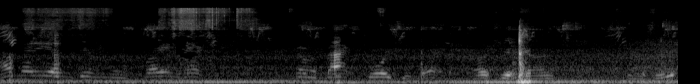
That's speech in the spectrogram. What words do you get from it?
How many of them the frame next coming back towards you? Oh shit, John. Wanna see it?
